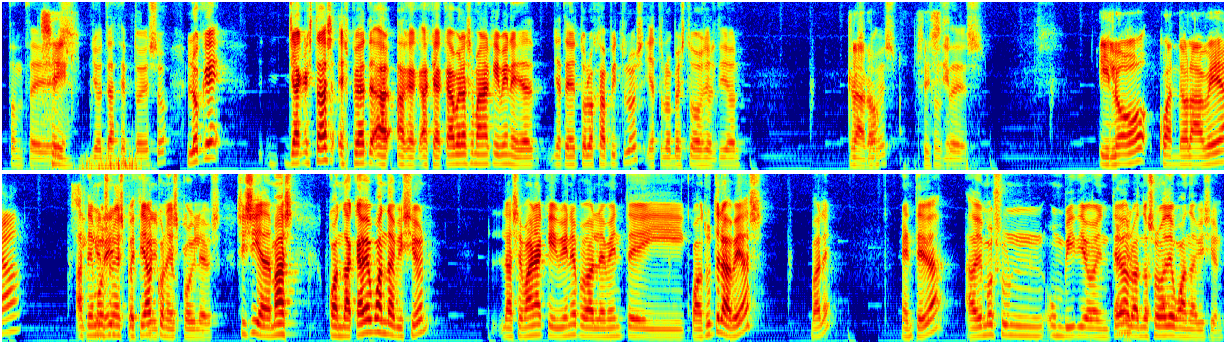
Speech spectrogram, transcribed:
Entonces, Sí. yo te acepto eso. Lo que, ya que estás, espérate a, a que- a que acabe la semana que viene, ya, ya tener todos los capítulos, ya te los ves todos del tirón. Claro. ¿sabes? Sí, sí. Entonces, Y luego, cuando la vea. si hacemos un queréis, especial con spoilers. Sí, sí, además, cuando acabe WandaVision, la semana que viene probablemente, y cuando tú te la veas, ¿vale? Entera, haremos un, un vídeo entero hablando solo de WandaVision.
